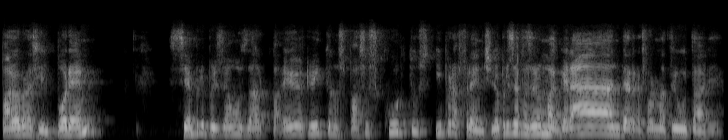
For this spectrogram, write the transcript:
para o Brasil. Porém, sempre precisamos dar, eu acredito, nos passos curtos e para frente. Não precisa fazer uma grande reforma tributária.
